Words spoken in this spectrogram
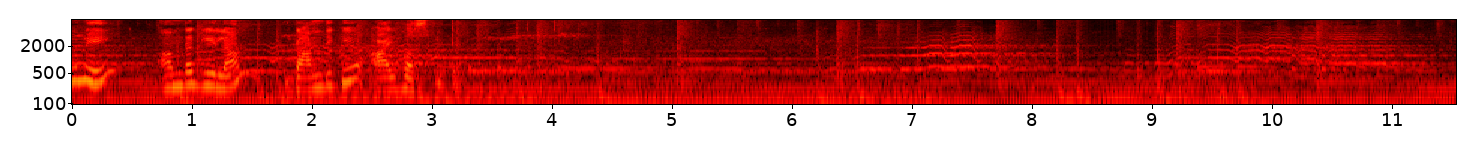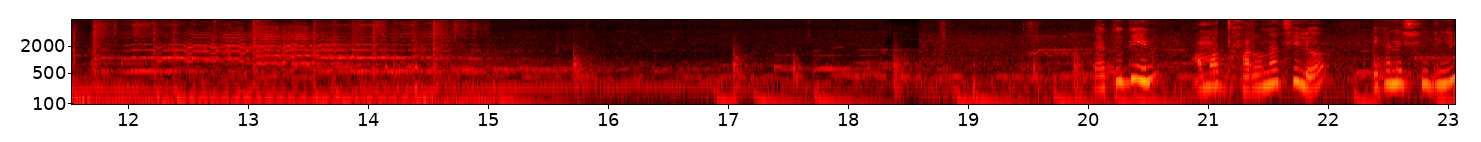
প্রথমেই আমরা গেলাম ডান দিকে আই হসপিটাল। এতদিন আমার ধারণা ছিল এখানে শুধুই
